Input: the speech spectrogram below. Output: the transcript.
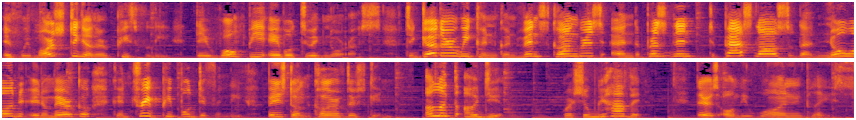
If we march together peacefully, they won't be able to ignore us. Together, we can convince Congress and the President to pass laws so that no one in America can treat people differently based on the color of their skin. I like the idea. Where should we have it? There is only one place.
